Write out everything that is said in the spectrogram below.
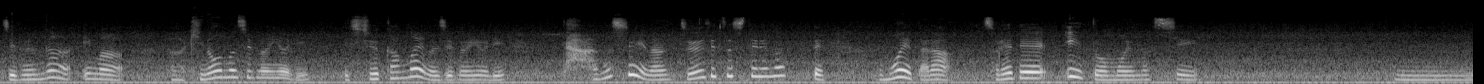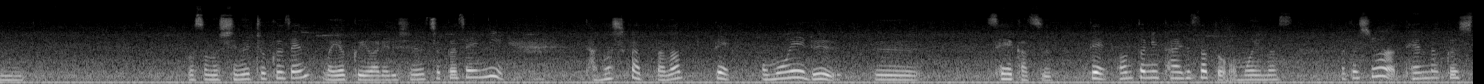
自分が今昨日の自分より1週間前の自分より楽しいな充実してるなって思えたらそれでいいと思いますしうーんその死ぬ直前、まあ、よく言われる死ぬ直前に楽しかったなって思える生活って本当に大切だと思います。私は転落し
